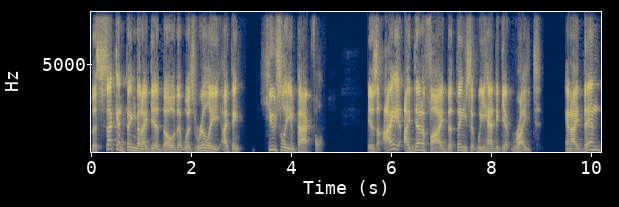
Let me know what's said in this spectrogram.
The second thing that I did, though, that was really, I think, hugely impactful is I identified the things that we had to get right. And I then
